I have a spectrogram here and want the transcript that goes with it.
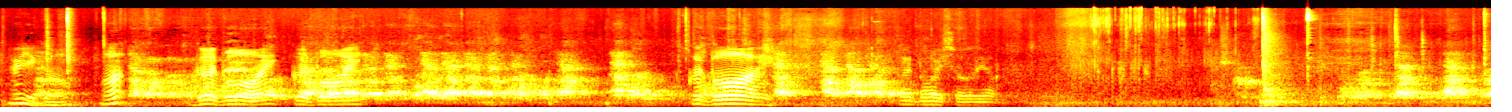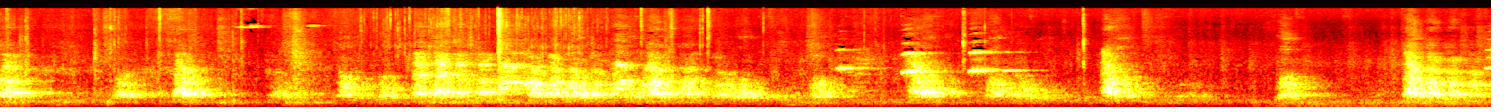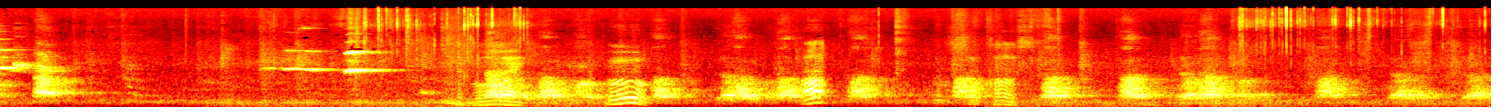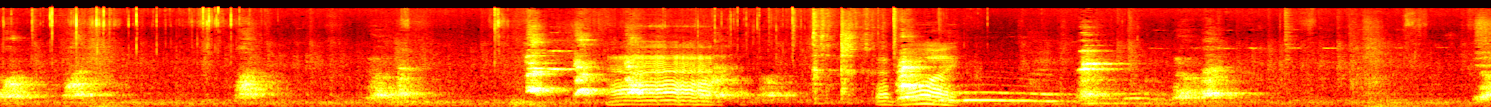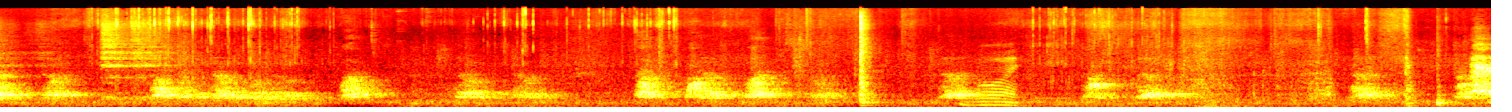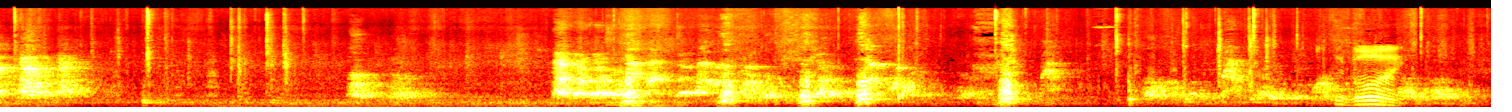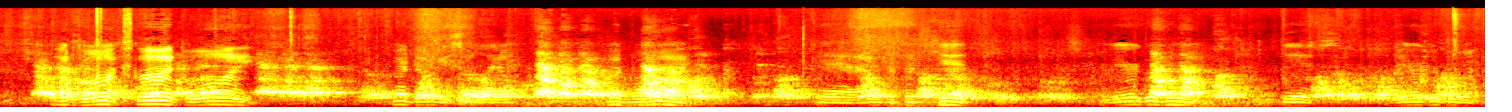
There you go. Oh, good boy. Good boy. Good boy. Good boy, Soleo. boy. Ooh. Good boy. Good boy. Good boy. Good doggy, Soleo. Good boy. Yeah, that was a good kid. Very good boy. Yes. Very good boy.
